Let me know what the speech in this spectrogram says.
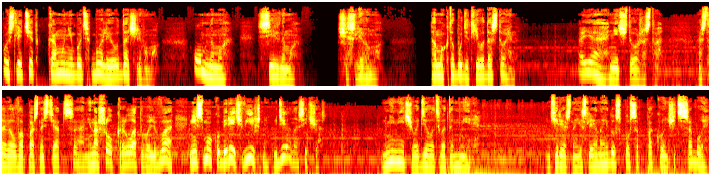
Пусть летит к кому-нибудь более удачливому, умному, сильному, счастливому, тому, кто будет его достоин. А я — ничтожество. Оставил в опасности отца, не нашел крылатого льва, не смог уберечь вишню. Где она сейчас? Мне нечего делать в этом мире. Интересно, если я найду способ покончить с собой,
